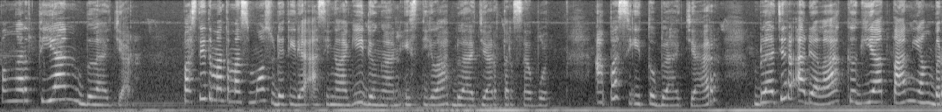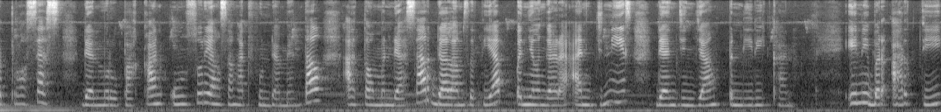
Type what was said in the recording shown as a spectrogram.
Pengertian belajar. Pasti teman-teman semua sudah tidak asing lagi dengan istilah belajar tersebut. Apa sih itu belajar? Belajar adalah kegiatan yang berproses dan merupakan unsur yang sangat fundamental atau mendasar dalam setiap penyelenggaraan jenis dan jenjang pendidikan. Ini berarti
